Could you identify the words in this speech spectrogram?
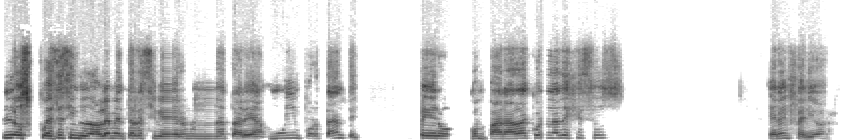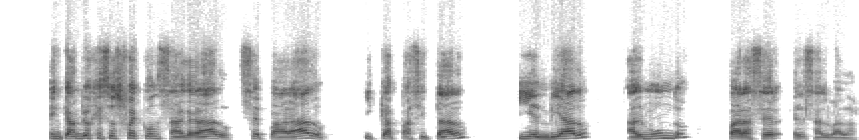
Los jueces indudablemente recibieron una tarea muy importante, pero comparada con la de Jesús, era inferior. En cambio, Jesús fue consagrado, separado y capacitado y enviado al mundo para ser el Salvador.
